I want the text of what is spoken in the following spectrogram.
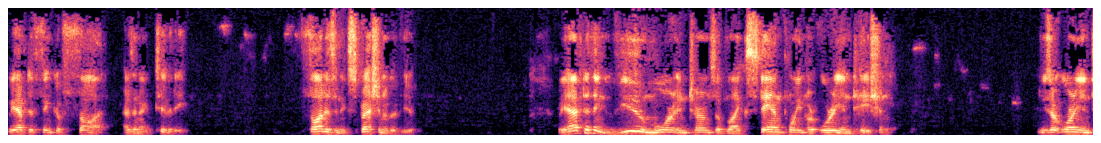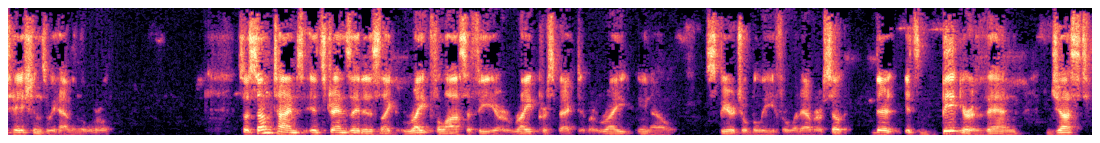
we have to think of thought as an activity. Thought is an expression of a view we have to think view more in terms of like standpoint or orientation. These are orientations we have in the world. So sometimes it's translated as like right philosophy or right perspective or right, you know, spiritual belief or whatever. So there, it's bigger than just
